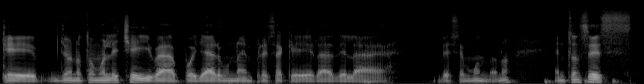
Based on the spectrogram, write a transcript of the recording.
que yo no tomo leche y iba a apoyar una empresa que era de la de ese mundo, ¿no? Entonces,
